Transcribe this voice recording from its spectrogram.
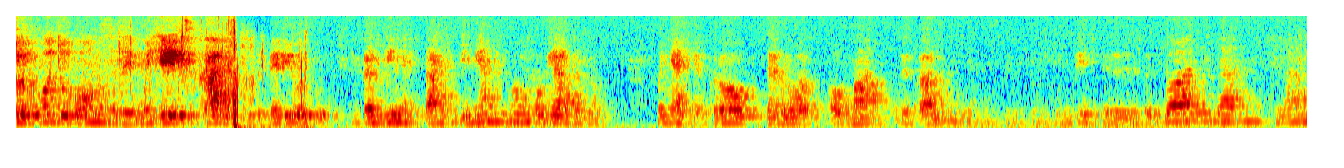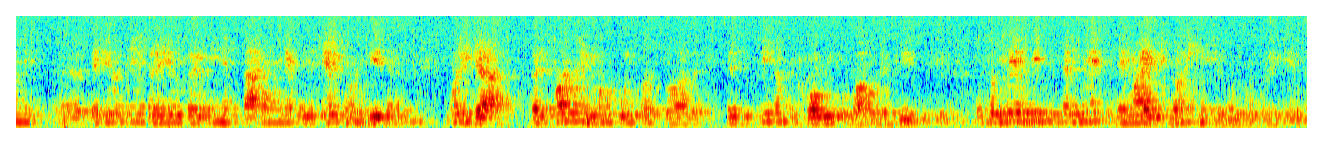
свою роботу обумовлений моєю цікавістю до періоду правдіння станів ім'ям якого пов'язано поняття кров, терор, обман, виказування. Сексуальний даний е, період є період правління станів як політичного лідера, вождя, переконує його культ особи, традиційно приховують увагу дослідників. Особливо більше серед них займає відношення його до України.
